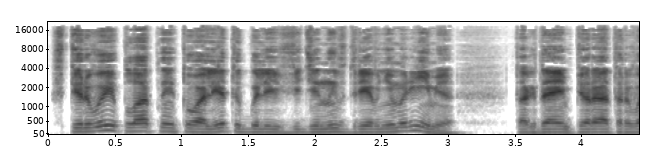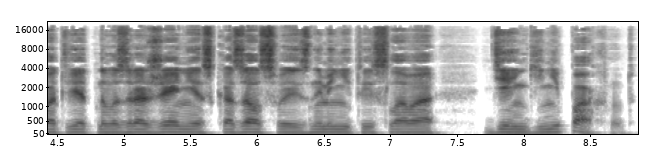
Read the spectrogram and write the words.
Впервые платные туалеты были введены в Древнем Риме. Тогда император в ответ на возражение сказал свои знаменитые слова «деньги не пахнут».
